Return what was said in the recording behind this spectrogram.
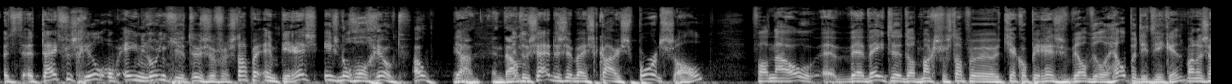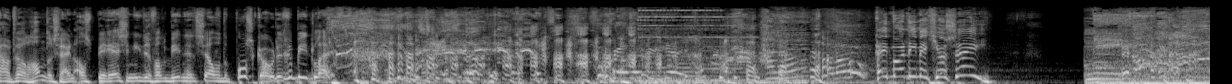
het, het tijdsverschil op één rondje tussen Verstappen en Perez is nogal groot. Oh, ja, en dan? toen zeiden ze bij Sky Sports al. Van nou, eh, wij weten dat Max Verstappen Checo Perez wel wil helpen dit weekend. Maar dan zou het wel handig zijn als Perez in ieder geval binnen hetzelfde postcodegebied blijft. Hallo? Hallo? hey Bonnie, met José! Nee.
